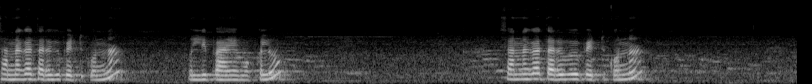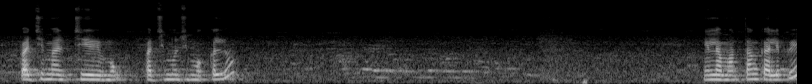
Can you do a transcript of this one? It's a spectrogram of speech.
సన్నగా తరిగి పెట్టుకున్న ఉల్లిపాయ ముక్కలు సన్నగా తరిగి పెట్టుకున్న పచ్చిమిర్చి పచ్చిమిర్చి ముక్కలు. ఇలా మొత్తం కలిపి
